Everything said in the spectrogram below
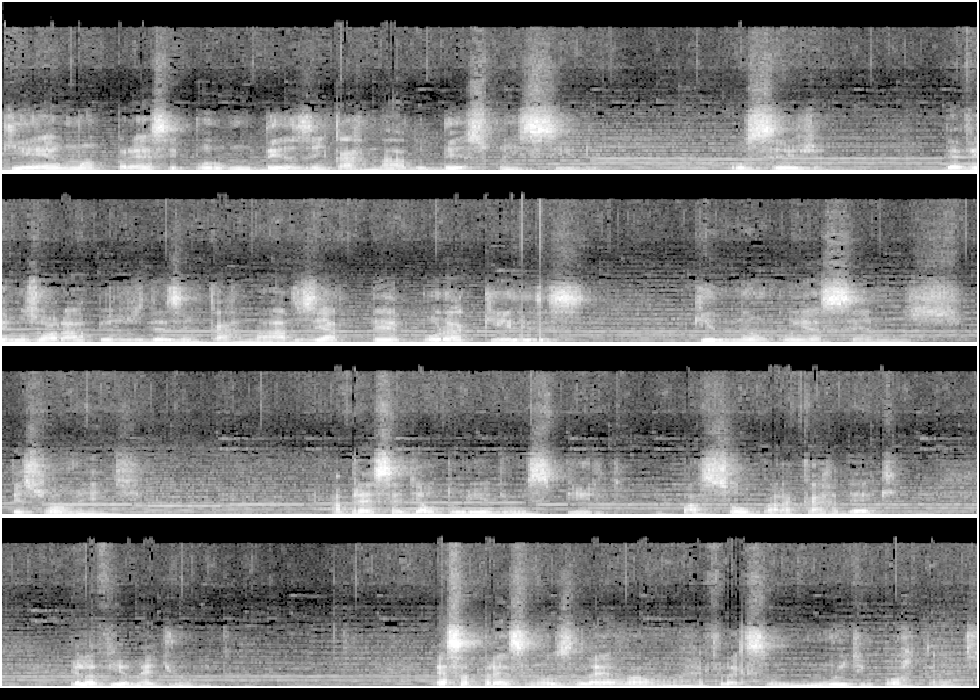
que é uma prece por um desencarnado desconhecido. Ou seja, devemos orar pelos desencarnados e até por aqueles que não conhecemos pessoalmente. A prece é de autoria de um espírito e passou para Kardec pela via mediúnica. Essa prece nos leva a uma reflexão muito importante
